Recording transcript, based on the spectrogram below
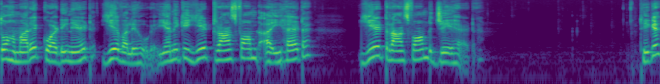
तो हमारे कोऑर्डिनेट ये वाले हो गए। यानी कि ये ट्रांसफॉर्म्ड आई हैट है, ये ट्रांसफॉर्म्ड जे हैट है। ठीक है?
